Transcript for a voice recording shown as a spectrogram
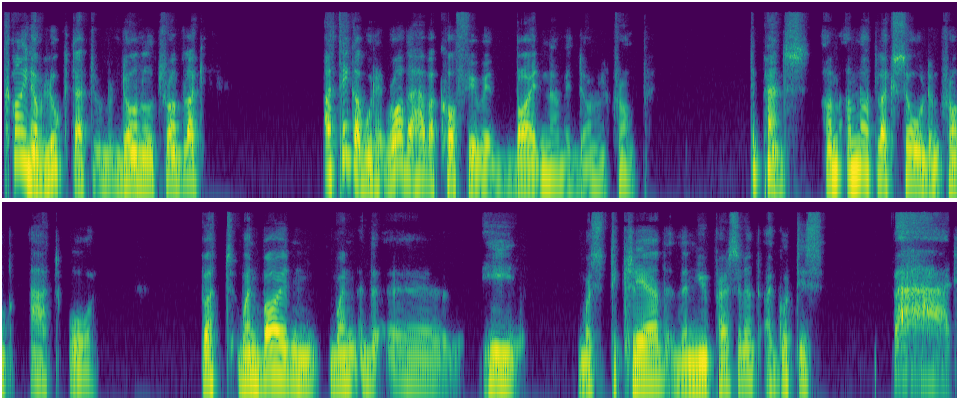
kind of looked at Donald Trump like I think I would rather have a coffee with Biden than with Donald Trump. Depends. I'm I'm not like sold on Trump at all. But when Biden, when the, uh, he was declared the new president, I got this bad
